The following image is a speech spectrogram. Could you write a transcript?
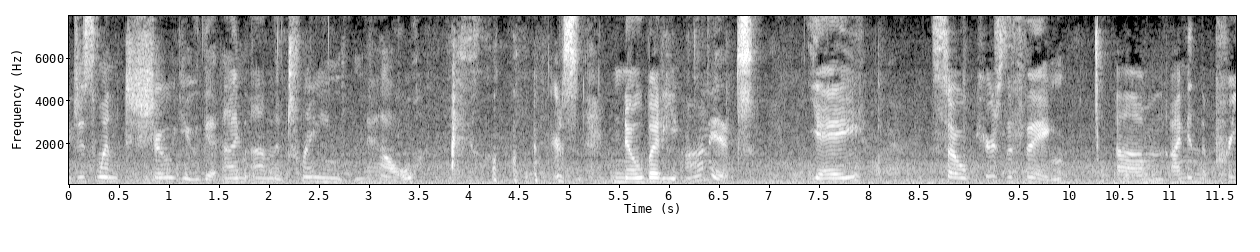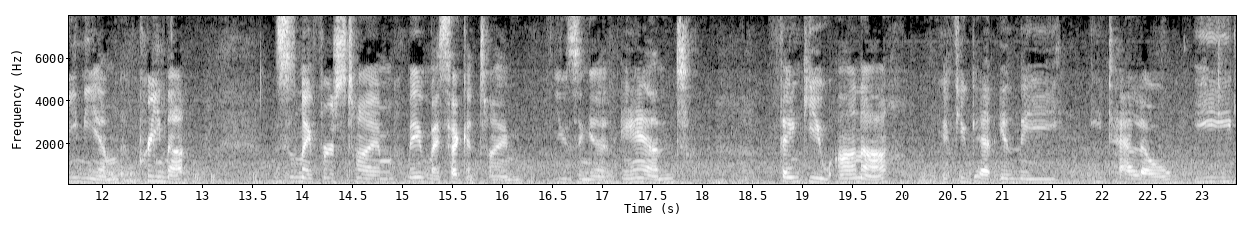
just wanted to show you that I'm on the train now. There's nobody on it. Yay. So here's the thing. Um, I'm in the premium, Prima. This is my first time, maybe my second time using it. And thank you, Anna, if you get in the Italo, E-I-T-A-L-O,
